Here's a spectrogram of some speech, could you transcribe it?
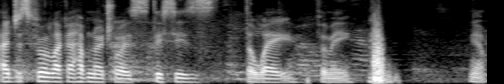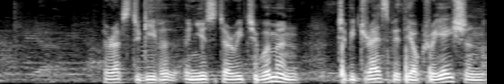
I just feel like I have no choice. This is the way for me. yeah. Perhaps to give a, a new story to women, to be dressed with your creation.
